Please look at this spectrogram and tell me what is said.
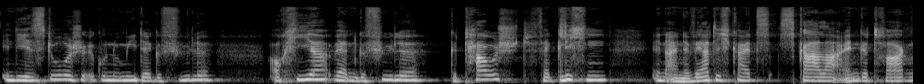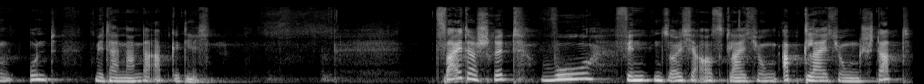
in die historische Ökonomie der Gefühle. Auch hier werden Gefühle getauscht, verglichen, in eine Wertigkeitsskala eingetragen und miteinander abgeglichen. Zweiter Schritt, wo finden solche Ausgleichungen, Abgleichungen statt?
